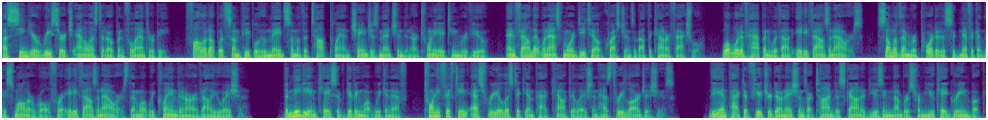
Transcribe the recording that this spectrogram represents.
a senior research analyst at Open Philanthropy, followed up with some people who made some of the top plan changes mentioned in our 2018 review, and found that when asked more detailed questions about the counterfactual, what would have happened without 80,000 hours, some of them reported a significantly smaller role for 80,000 hours than what we claimed in our evaluation. The median case of giving what we can F 2015's realistic impact calculation has three large issues. The impact of future donations are time discounted using numbers from UK Green Book,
